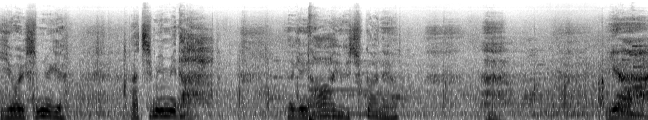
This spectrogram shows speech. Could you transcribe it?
2월 16일 아침입니다. 여기 아 여기 축구하네요. 아, 이야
